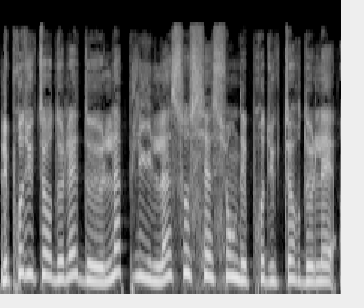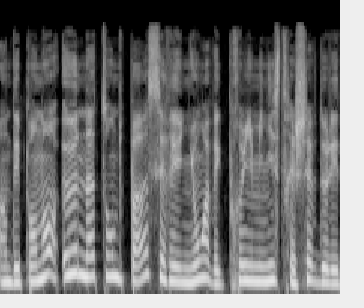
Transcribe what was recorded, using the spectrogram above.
Les producteurs de lait de l'APLI, l'association des producteurs de lait indépendants, eux n'attendent pas ces réunions avec Premier ministre et chef de l'État.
